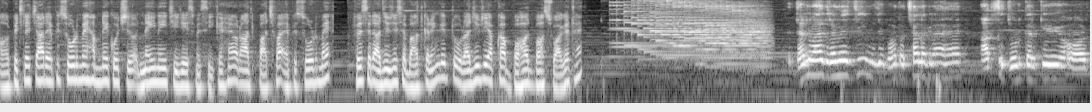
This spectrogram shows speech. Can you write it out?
और पिछले चार एपिसोड में हमने कुछ नई नई चीज़ें इसमें सीखे हैं और आज पाँचवा एपिसोड में फिर से राजीव जी से बात करेंगे। तो राजीव जी, आपका बहुत बहुत स्वागत है। धन्यवाद रमेश जी, मुझे बहुत अच्छा लग रहा है आपसे जुड़ करके और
